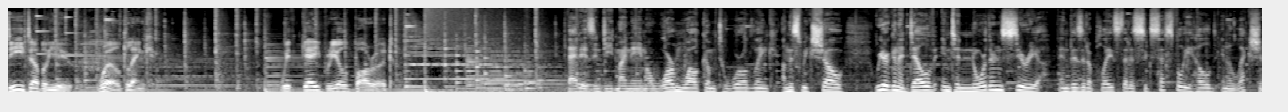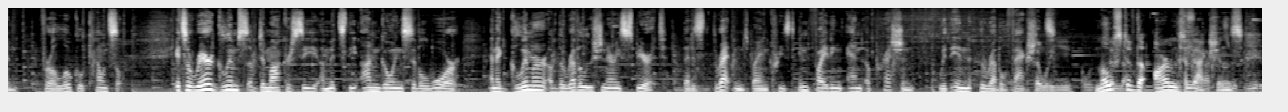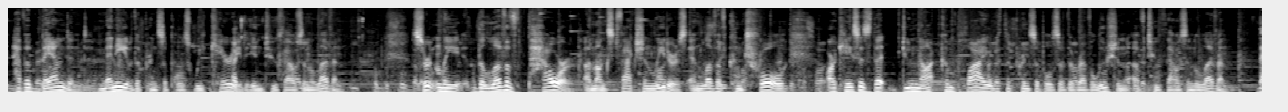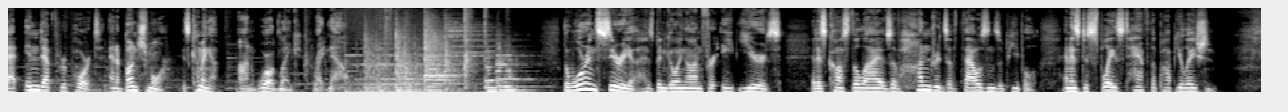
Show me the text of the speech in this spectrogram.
DW World Link with Gabriel Borrud. That is indeed my name. A warm welcome to WorldLink. On this week's show, we are going to delve into northern Syria and visit a place that has successfully held an election for a local council. It's a rare glimpse of democracy amidst the ongoing civil war and a glimmer of the revolutionary spirit that is threatened by increased infighting and oppression within the rebel factions. Most of the armed factions have abandoned many of the principles we carried in 2011. Certainly, the love of power amongst faction leaders and love of control are cases that do not comply with the principles of the revolution of 2011. That in depth report and a bunch more is coming up on WorldLink right now. The war in Syria has been going on for eight years. Has cost the lives of hundreds of thousands of people and has displaced half the population.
